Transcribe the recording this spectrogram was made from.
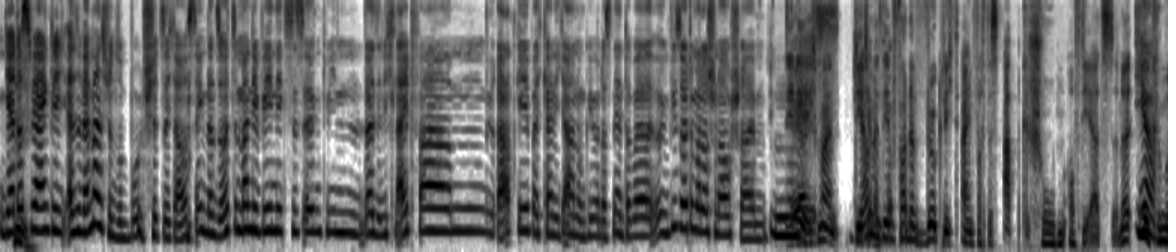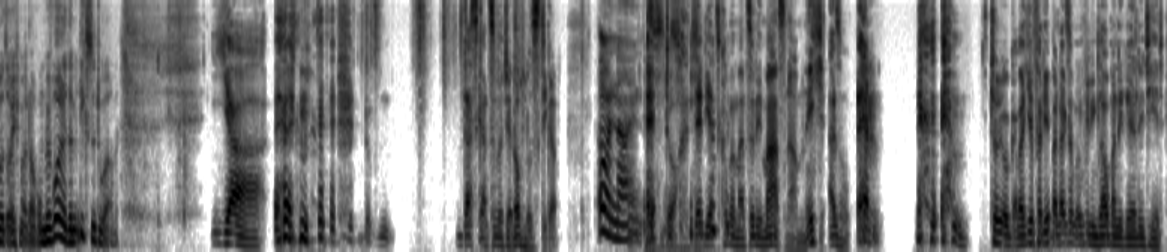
Ja, das Hm. wäre eigentlich, also wenn man schon so ein Bullshit sich ausdenkt, dann sollte man dir wenigstens irgendwie, ein, weiß ich nicht, Leitfaden, Ratgeber, ich kann nicht Ahnung, wie man das nennt, aber irgendwie sollte man das schon aufschreiben. Nee, Ja, nee, ich meine, die haben in dem Falle wirklich einfach das abgeschoben auf die Ärzte. Ne? Ihr Ja. kümmert euch mal darum. Wir wollen damit nichts zu tun haben. Ja. das Ganze wird ja noch lustiger. Oh nein. Äh, doch, denn jetzt kommen wir mal zu den Maßnahmen, nicht? Also, ähm, Entschuldigung, aber hier verliert man langsam irgendwie den Glauben an die Realität.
